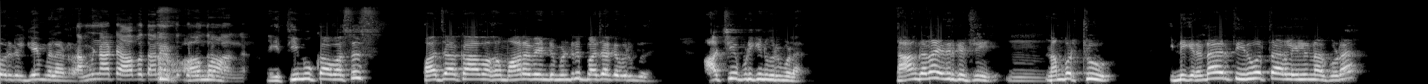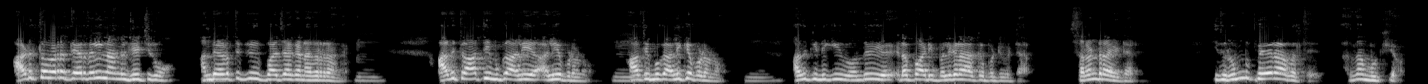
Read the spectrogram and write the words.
அவர்கள் கேம் விளையாடுறாங்க. தமிழ்நாட்டு ஆபத்தான இடத்துக்கு ஆமா. இன்னைக்கு திமுக வர்சஸ் பாஜகவாக மாற வேண்டும் என்று பாஜக விரும்புது. ஆட்சியை பிடிக்கணும் விரும்பல. நாங்க தான் எதிர்க்கட்சி ம், நம்பர் டூ இன்னைக்கு ரெண்டாயிரத்தி இருபத்தி ஆறுல இல்லைன்னா கூட அடுத்த வர தேர்தலில் நாங்கள் ஜெயிச்சிருவோம். அந்த இடத்துக்கு பாஜக நகர்றாங்க. அதுக்கு அதிமுக அழிய அழியப்படணும். அதிமுக அழிக்கப்படணும். அதுக்கு இன்னைக்கு வந்து எடப்பாடி பலிகடாக்கப்பட்டு விட்டார். சரண்டர் ஆயிட்டார். இது ரொம்ப பேராபத்து. அதுதான் முக்கியம்.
